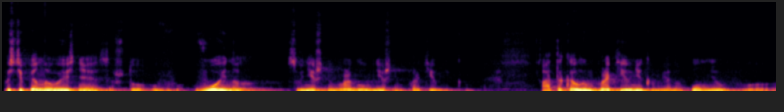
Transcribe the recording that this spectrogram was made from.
Постепенно выясняется, что в войнах с внешним врагом, внешним противником, а таковым противником, я напомню, в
